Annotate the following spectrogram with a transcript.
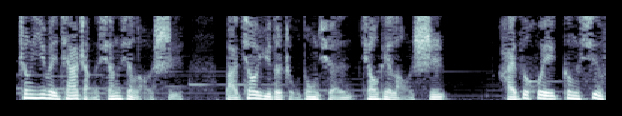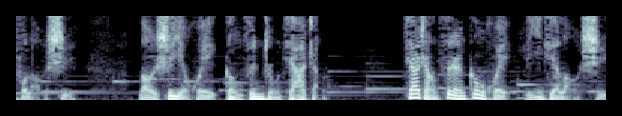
正因为家长相信老师，把教育的主动权交给老师，孩子会更信服老师，老师也会更尊重家长。家长自然更会理解老师。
